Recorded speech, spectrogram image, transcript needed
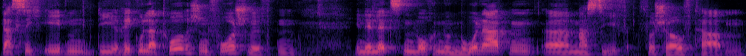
dass sich eben die regulatorischen Vorschriften in den letzten Wochen und Monaten äh, massiv verschärft haben.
